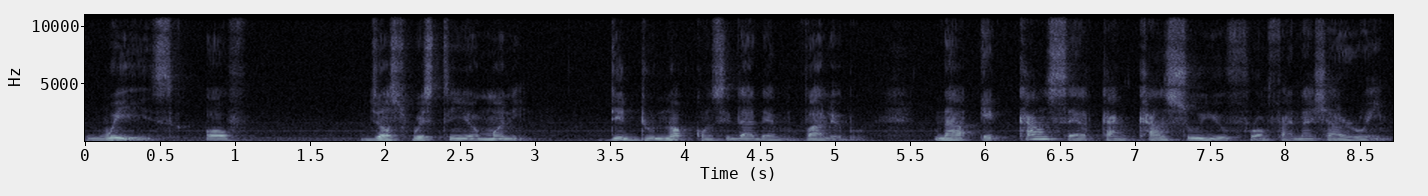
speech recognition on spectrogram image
ways of just wasting your money. They do not consider them valuable. Now, a counsel can cancel you from financial ruin.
